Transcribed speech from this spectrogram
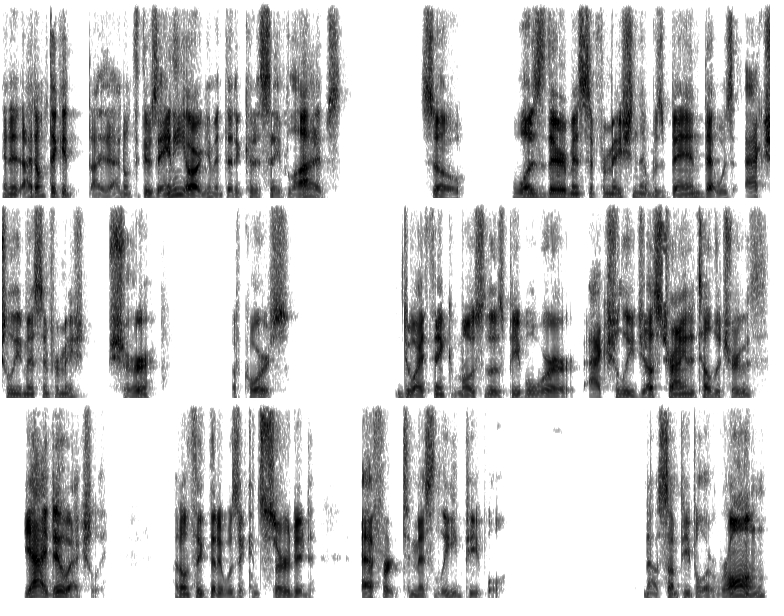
And it, I don't think it, I, I don't think there's any argument that it could have saved lives. So, was there misinformation that was banned that was actually misinformation? Sure. Of course do I think most of those people were actually just trying to tell the truth? Yeah, I do actually. I don't think that it was a concerted effort to mislead people. Now, some people are wrong,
